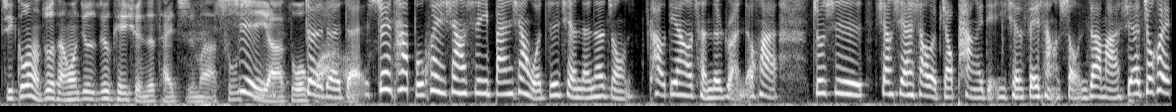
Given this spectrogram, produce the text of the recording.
其实工厂做的弹簧就就可以选择材质嘛，粗细啊多寡。对对对，所以它不会像是一般像我之前的那种靠电料层的软的话，就是像现在稍微比较胖一点，以前非常瘦，你知道吗？现在就会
